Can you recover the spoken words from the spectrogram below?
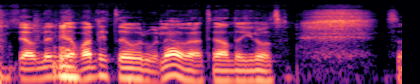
Jag, blev, jag var lite orolig över att jag aldrig gråter. Så,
